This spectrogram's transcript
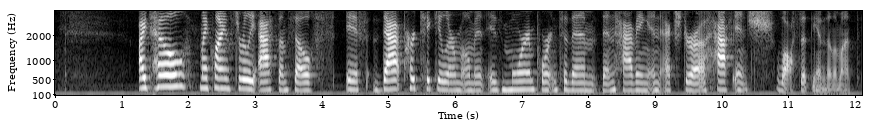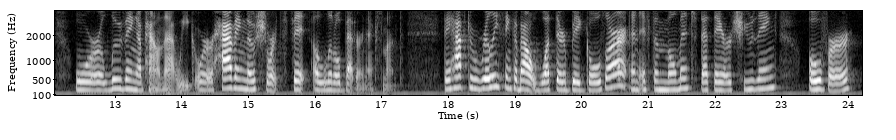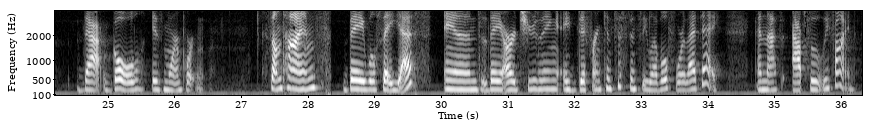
I tell my clients to really ask themselves if that particular moment is more important to them than having an extra half inch lost at the end of the month, or losing a pound that week, or having those shorts fit a little better next month. They have to really think about what their big goals are and if the moment that they are choosing over that goal is more important. Sometimes they will say yes and they are choosing a different consistency level for that day. And that's absolutely fine.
